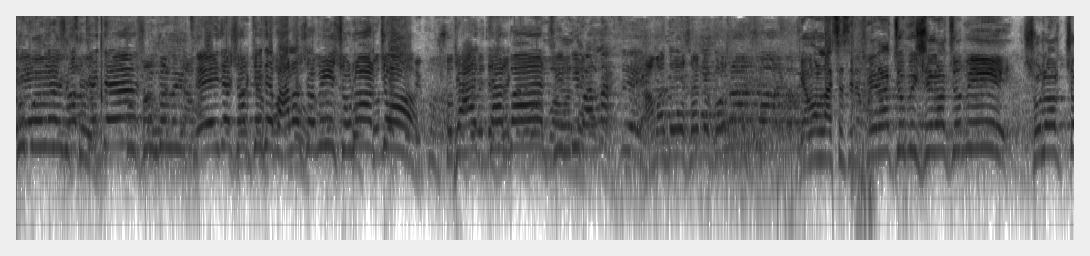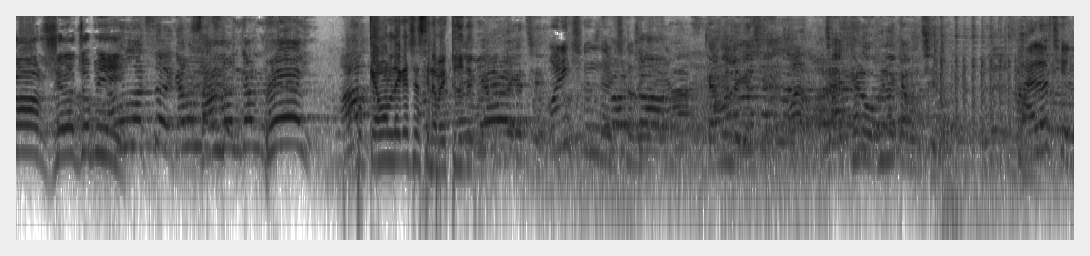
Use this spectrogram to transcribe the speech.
খুব ভালো লেগেছে এই যে সবচেয়ে ভালো ছবি সোনার চর জাহেদ খান বা সিন্দি ভালো লাগছে আমাদের কেমন লাগছে সিনেমা সেরা ছবি সেরা ছবি। সোনার চর সেরা ছবি। সালমান খান ফেল। কেমন লেগেছে সিনেমা একটু যদি অনেক সুন্দর ছবি। কেমন লেগেছে? জাহিদ খানের অভিনয় কেমন ছিল? ভালো ছিল।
